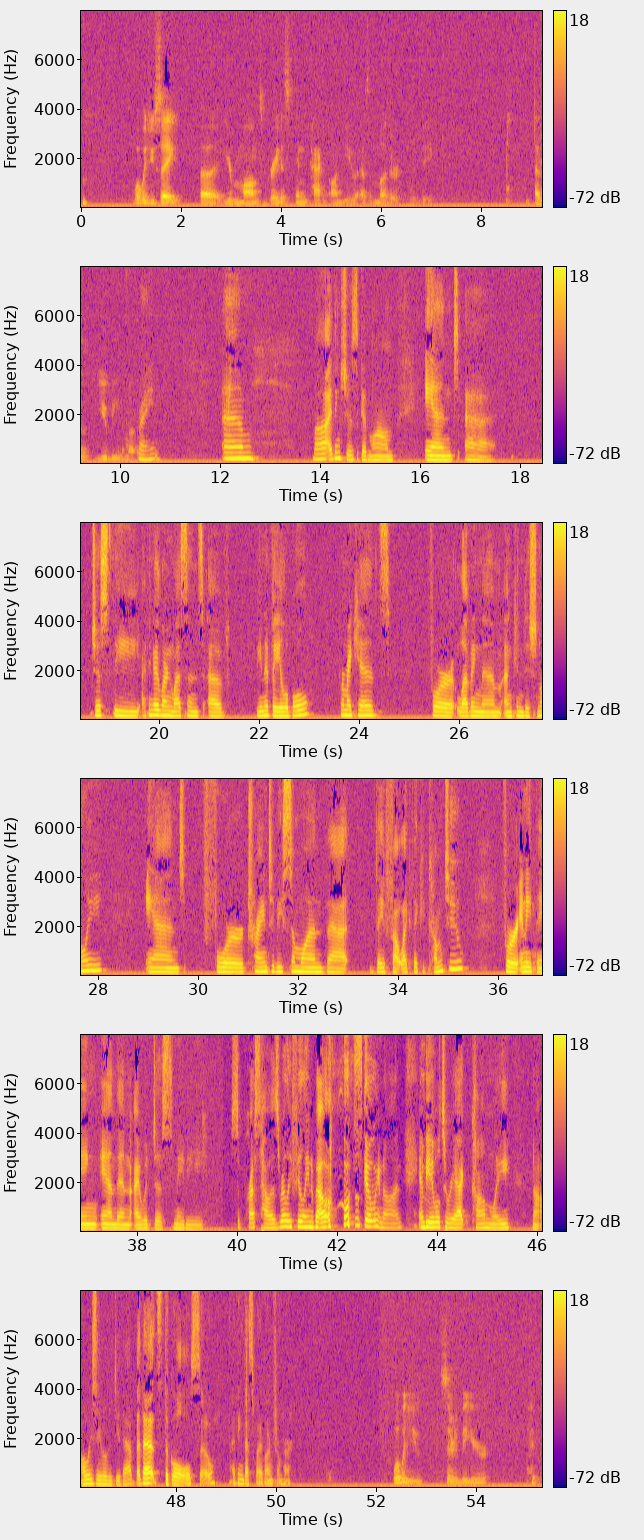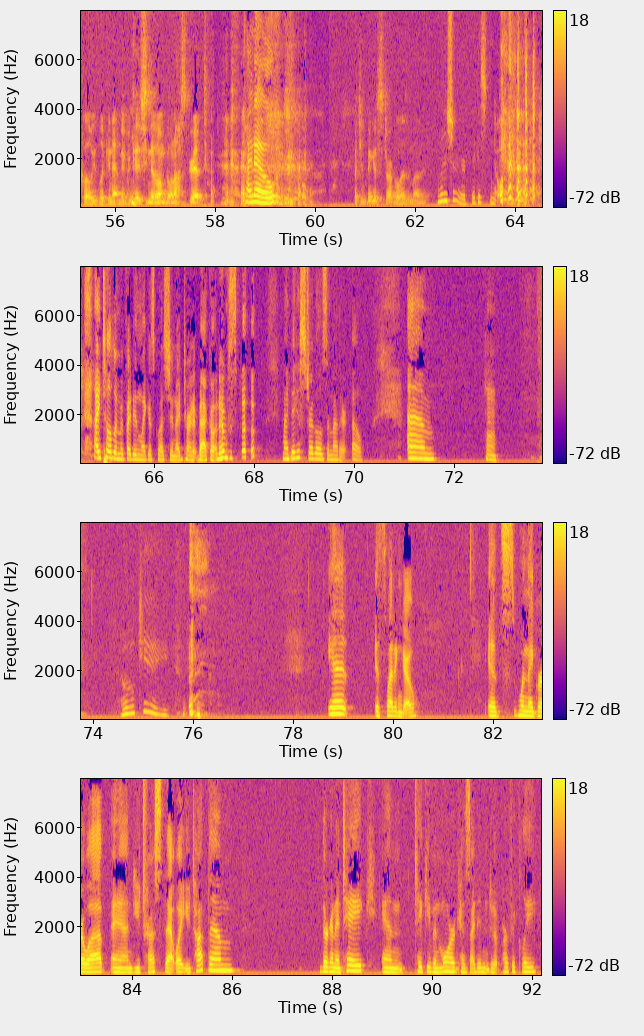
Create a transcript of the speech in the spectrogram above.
What would you say uh, your mom's greatest impact on you as a mother would be? As you being a mother, right? Um. Well, I think she was a good mom, and uh, just the I think I learned lessons of being available for my kids for loving them unconditionally and for trying to be someone that they felt like they could come to for anything and then I would just maybe suppress how I was really feeling about what was going on and be able to react calmly. Not always able to do that, but that's the goal. So I think that's what I learned from her. What would you consider to be your Chloe's looking at me because she knows I'm going off script. I know. What's your biggest struggle as a mother? What is your biggest? No. I told him if I didn't like his question, I'd turn it back on him. So. My biggest struggle as a mother. Oh. Um. Hmm. Okay. it it's letting go. It's when they grow up and you trust that what you taught them, they're going to take and take even more because I didn't do it perfectly.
